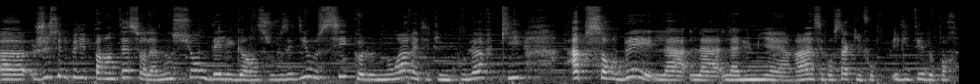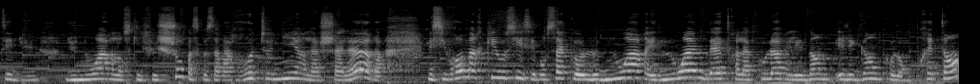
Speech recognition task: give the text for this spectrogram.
Euh, juste une petite parenthèse sur la notion d'élégance. Je vous ai dit aussi que le noir était une couleur qui absorbait la, lumière. Hein. C'est pour ça qu'il faut éviter de porter du, du noir lorsqu'il fait chaud parce que ça va retenir la chaleur. Mais si vous remarquez aussi, c'est pour ça que le noir est loin d'être la couleur élégante que l'on prétend.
